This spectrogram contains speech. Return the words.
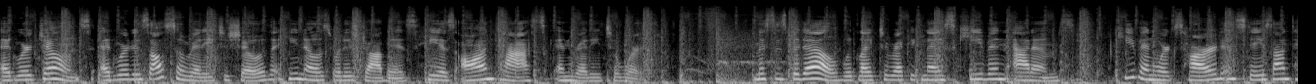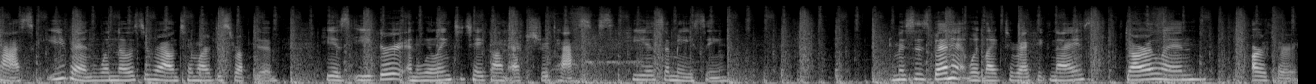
Edward Jones. Edward is also ready to show that he knows what his job is. He is on task and ready to work. Mrs. Bedell would like to recognize Kevin Adams. Kevin works hard and stays on task even when those around him are disruptive. He is eager and willing to take on extra tasks. He is amazing. Mrs. Bennett would like to recognize Darlene Arthur.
